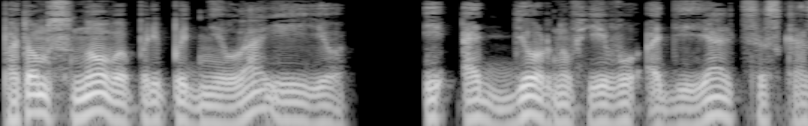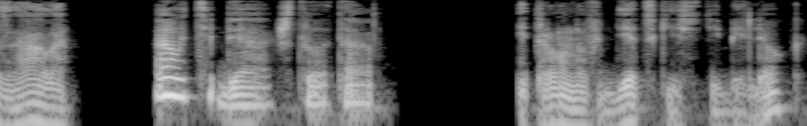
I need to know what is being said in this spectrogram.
потом снова приподняла ее и, отдернув его одеяльце, сказала, «А у тебя что там?» И, тронув детский стебелек,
